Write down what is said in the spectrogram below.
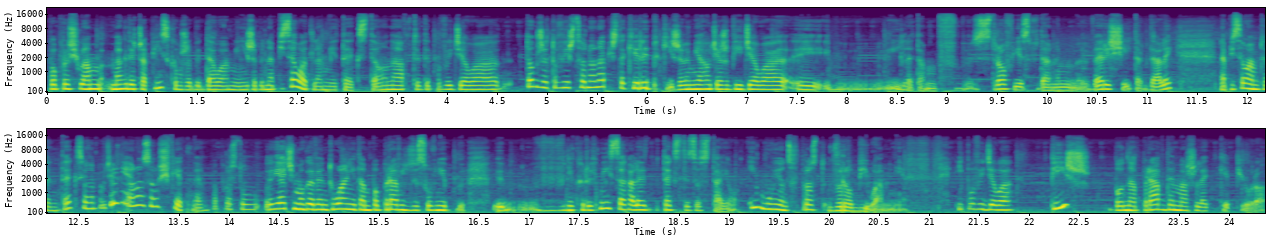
poprosiłam Magdę Czapińską, żeby dała mi, żeby napisała dla mnie teksty. Ona wtedy powiedziała, dobrze, to wiesz co, no napisz takie rybki, żebym ja chociaż wiedziała, y, ile tam strof jest w danym wersie i tak dalej. Napisałam ten tekst i ona powiedziała, nie, one są świetne, po prostu ja ci mogę ewentualnie tam poprawić dosłownie y, w niektórych miejscach, ale teksty zostają. I mówiąc wprost, wrobiła mnie. I powiedziała, pisz, bo naprawdę masz lekkie pióro.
